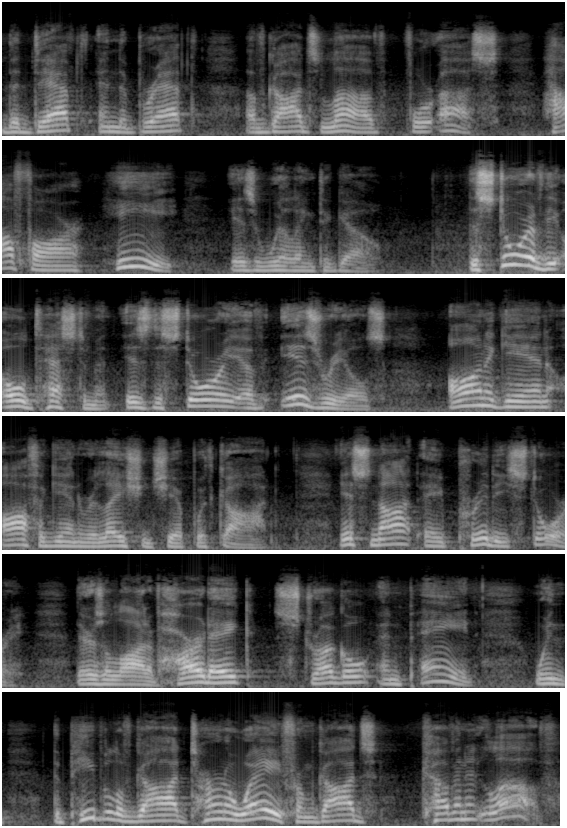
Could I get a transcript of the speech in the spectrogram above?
the depth and the breadth of God's love for us, how far He is willing to go. The story of the Old Testament is the story of Israel's on again, off again relationship with God. It's not a pretty story. There's a lot of heartache, struggle, and pain when the people of God turn away from God's covenant love.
